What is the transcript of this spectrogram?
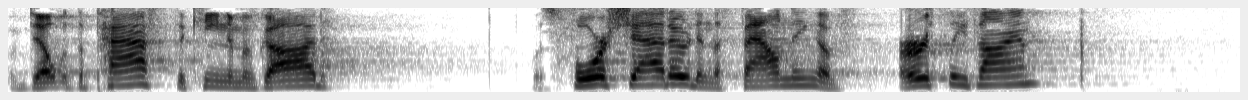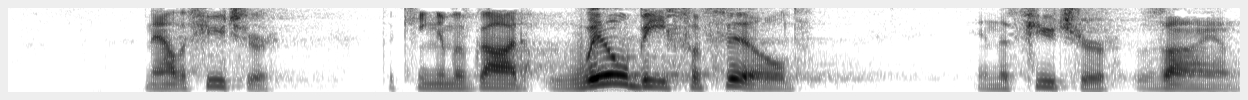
we've dealt with the past. The kingdom of God was foreshadowed in the founding of earthly Zion. Now, the future. The kingdom of God will be fulfilled in the future Zion.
